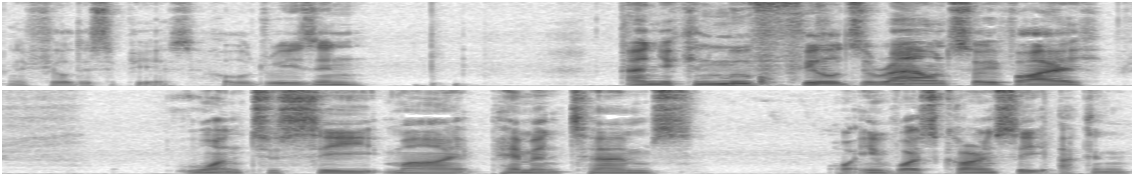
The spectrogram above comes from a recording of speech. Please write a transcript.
and the field disappears. Hold reason, and you can move fields around. So if I want to see my payment terms or invoice currency I can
